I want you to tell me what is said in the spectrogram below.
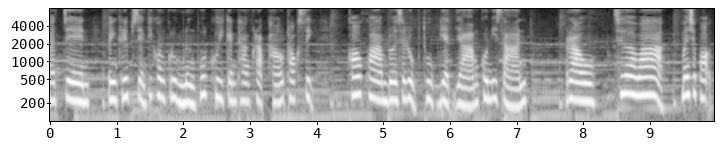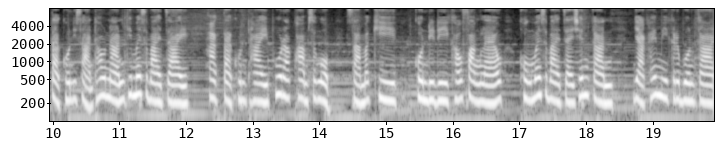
ชัดเจน เป็นคลิปเสียงที่คนกลุ่มหนึ่งพูดคุยกันทางคลับเฮาส์ท็อกซิกข้อความโดยสรุปถูกเหยียดหยามคนอีสาน เราเชื่อว่าไม่เฉพาะแต่คนอีสานเท่านั้นที่ไม่สบายใจ หากแต่คนไทยผู้รักความสงบ สามัคคี คนดีๆ เขาฟังแล้ว คงไม่สบายใจเช่นกัน อยากให้มีกระบวนการ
